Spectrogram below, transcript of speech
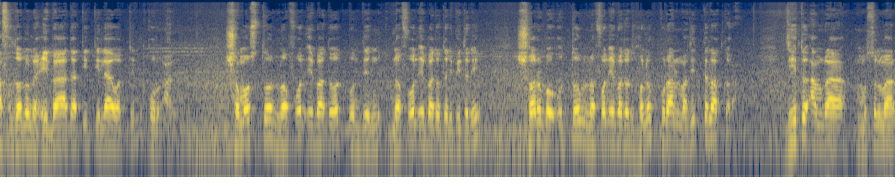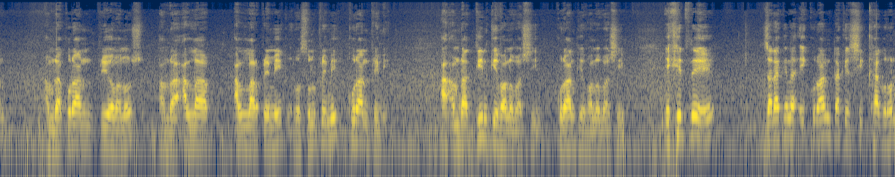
আফদলুল ইবাদাতি তিলাওয়াতিল কোরআন। সমস্ত নফল ইবাদত বন্দি নফল ইবাদতের ভিতরে সর্ব উত্তম নফল ইবাদত হলো কোরআন মাজিদ তেলাওয়াত করা। যেহেতু আমরা মুসলমান, আমরা কোরআন প্রিয় মানুষ, আমরা আল্লাহ, আল্লাহর প্রেমিক, রসুল প্রেমিক, কোরআন প্রেমিক। আমরা দিনকে ভালোবাসি, কোরআনকে ভালোবাসি। এক্ষেত্রে যারা কিনা এই কোরআনটাকে শিক্ষা গ্রহণ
